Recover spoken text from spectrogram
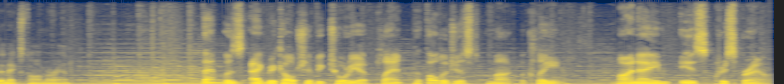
the next time around. That was Agriculture Victoria plant pathologist Mark McLean. My name is Chris Brown.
